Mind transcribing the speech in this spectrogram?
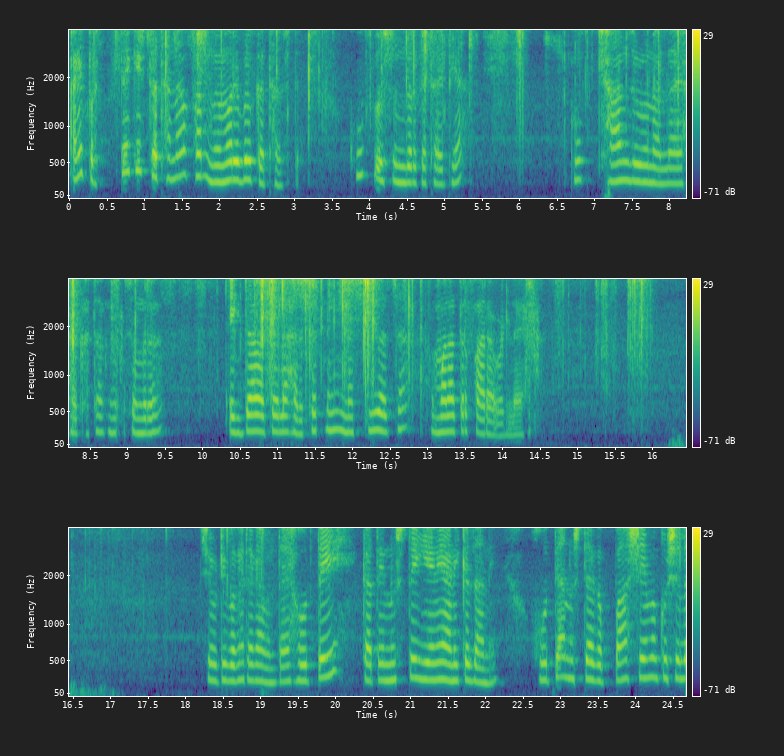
आणि प्रत्येक एक कथा ना फार मेमोरेबल कथा असते. खूप सुंदर कथा आहेत या. खूप छान जुळून आला आहे हा कथा संग्रह एकदा वाचायला हरकत नाही नक्की वाचा. मला तर फार आवडला आहे हा शेवटी बघा त्या काय म्हणताय. होते का ते नुसते येणे आणि का जाणे? होत्या नुसत्या गप्पा क्षेमकुशल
